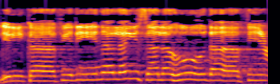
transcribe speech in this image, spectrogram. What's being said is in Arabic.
للكافرين ليس له دافع.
